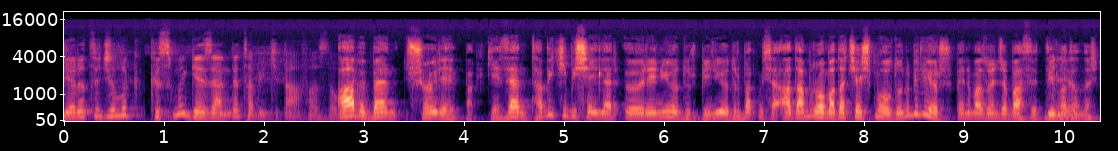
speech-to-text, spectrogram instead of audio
yaratıcılık kısmı gezende tabii ki daha fazla. Abi ben şöyle bak gezen tabii ki bir şeyler öğreniyordur, biliyordur. Bak mesela adam Roma'da çeşme olduğunu biliyor. Benim az önce bahsettiğim Biliyor. vatandaş. Şu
